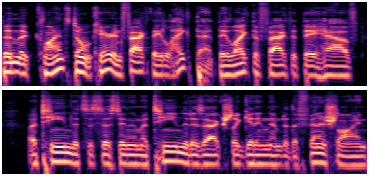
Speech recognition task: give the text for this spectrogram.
then the clients don't care. In fact, they like that. They like the fact that they have a team that's assisting them, a team that is actually getting them to the finish line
